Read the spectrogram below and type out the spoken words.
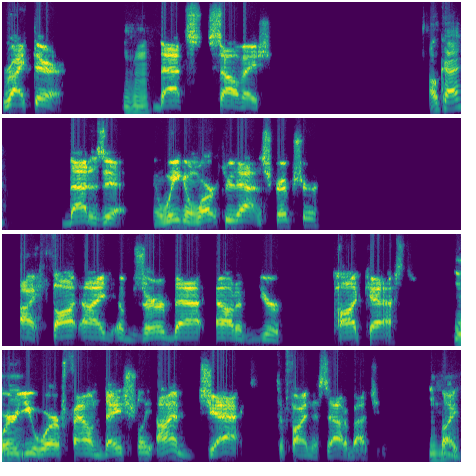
right there, Mhm. that's salvation. Okay. That is it. And we can work through that in scripture. I thought I observed that out of your podcast where Mhm. you were foundationally. I'm jacked to find this out about you. Mhm. Like,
